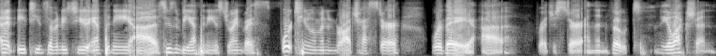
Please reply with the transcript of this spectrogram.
And in 1872, Anthony, uh, Susan B. Anthony is joined by 14 women in Rochester where they uh, register and then vote in the election. And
